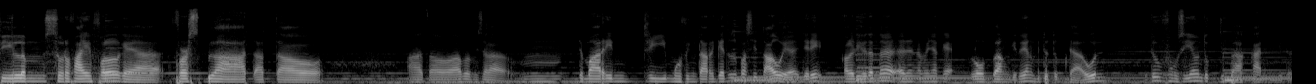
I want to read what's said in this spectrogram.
film survival kayak First Blood atau atau apa misalnya hmm, The Marine Tree Moving Target itu pasti tahu ya. Jadi kalau di hutan tuh ada namanya kayak lubang gitu yang ditutup daun itu fungsinya untuk jebakan gitu.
